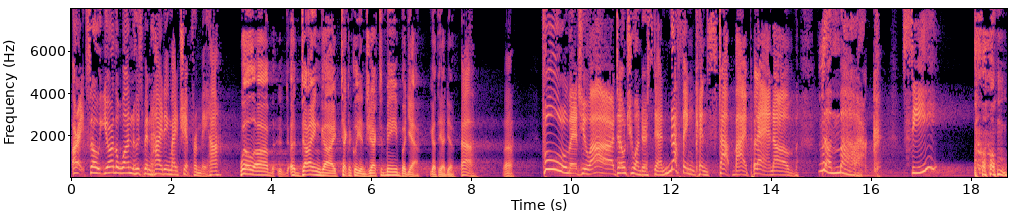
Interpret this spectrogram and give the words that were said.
All right, so you're the one who's been hiding my chip from me, huh? Well, uh, a dying guy technically injected me, but yeah, you got the idea. Ah, uh, fool that you are, don't you understand? Nothing can stop my plan of the mark. See? Um,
